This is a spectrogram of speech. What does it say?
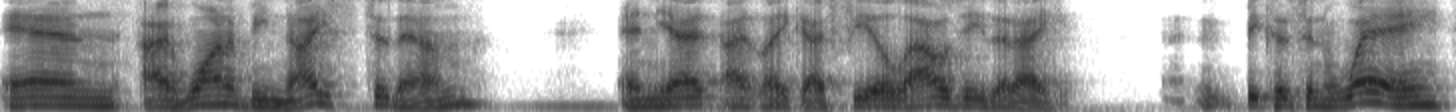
And I want to be nice to them. And yet I like, I feel lousy that I, because in a way,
